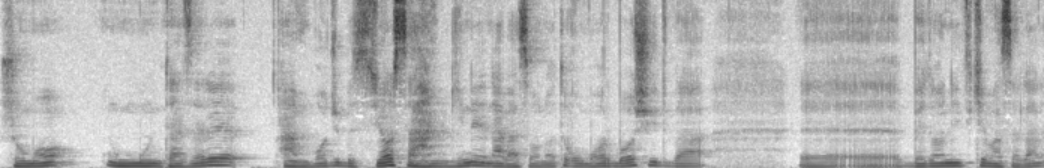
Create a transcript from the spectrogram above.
شما منتظر امواج بسیار سهمگین نوسانات قمار باشید و بدانید که مثلا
